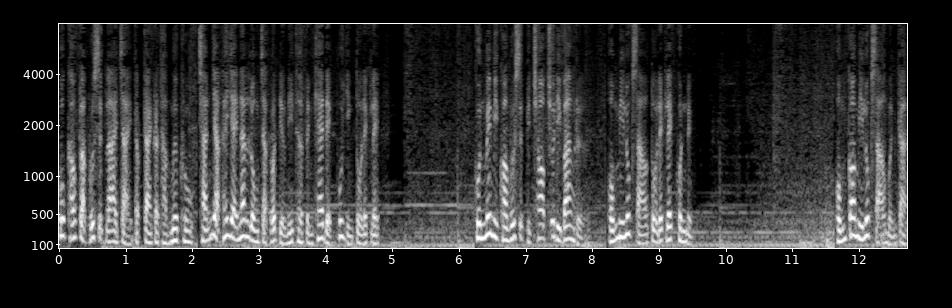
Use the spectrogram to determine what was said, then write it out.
พวกเขากลับรู้สึกละอายใจกับการกระทำเมื่อครู่ฉันอยากให้ยายนั่นลงจากรถเดี๋ยวนี้เธอเป็นแค่เด็กผู้หญิงตัวเล็กๆ คุณไม่มีความรู้สึกผิดชอบชั่วดีบ้างหรือ ผมมีลูกสาวตัวเล็ก ๆ คนหนึ่ง ผมก็มีลูกสาวเหมือนกัน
